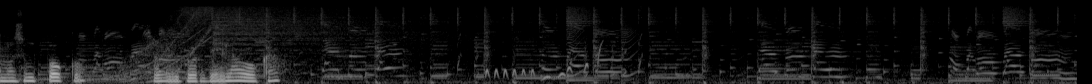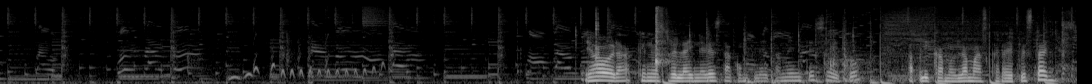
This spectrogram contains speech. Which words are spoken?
Un poco sobre el borde de la boca Y ahora que nuestro liner está completamente seco, aplicamos la máscara de pestañas.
